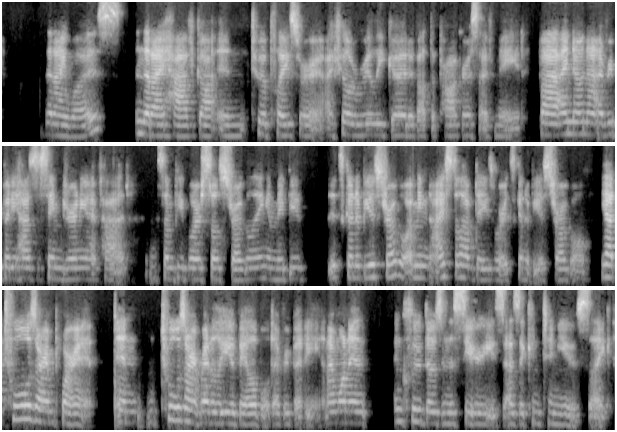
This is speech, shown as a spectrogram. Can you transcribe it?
than i was and that I have gotten to a place where I feel really good about the progress I've made. But I know not everybody has the same journey I've had, and some people are still struggling, and maybe it's going to be a struggle. I mean, I still have days where it's going to be a struggle. Yeah, tools are important, and tools aren't readily available to everybody, and I want to include those in the series as it continues. Like,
